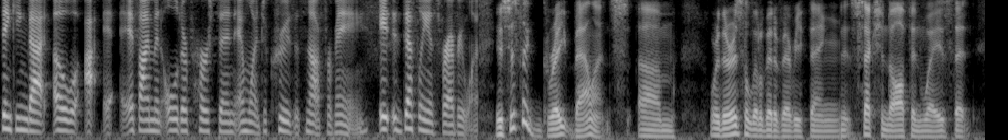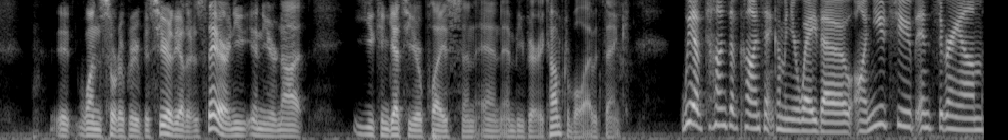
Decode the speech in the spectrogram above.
thinking that, oh, I, if I'm an older person and want to cruise, it's not for me. It, it definitely is for everyone. it's just a great balance um, where there is a little bit of everything. It's sectioned off in ways that it, one sort of group is here, the other is there, and you and you're not. You can get to your place and and and be very comfortable. I would think. We have tons of content coming your way though on YouTube, Instagram,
